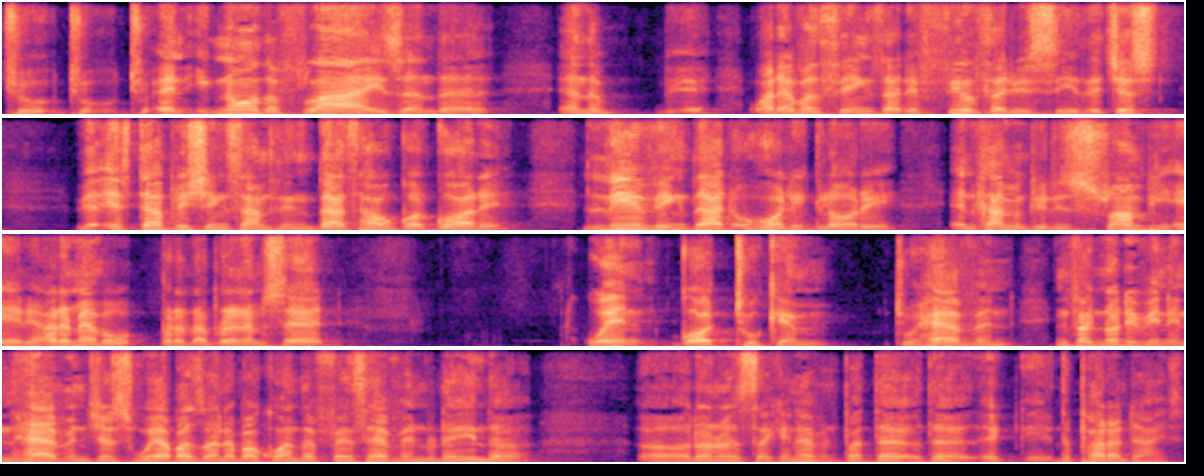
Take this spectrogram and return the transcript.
to to to and ignore the flies and the and the uh, whatever things that the filth that you see. They just we are establishing something. That's how God got it. Leaving that holy glory and coming to this swampy area. I remember Brother Branham said when God took him to heaven, in fact, not even in heaven, just where Abazanabako and the first heaven, in the uh, I don't know the second heaven, but the the the paradise.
